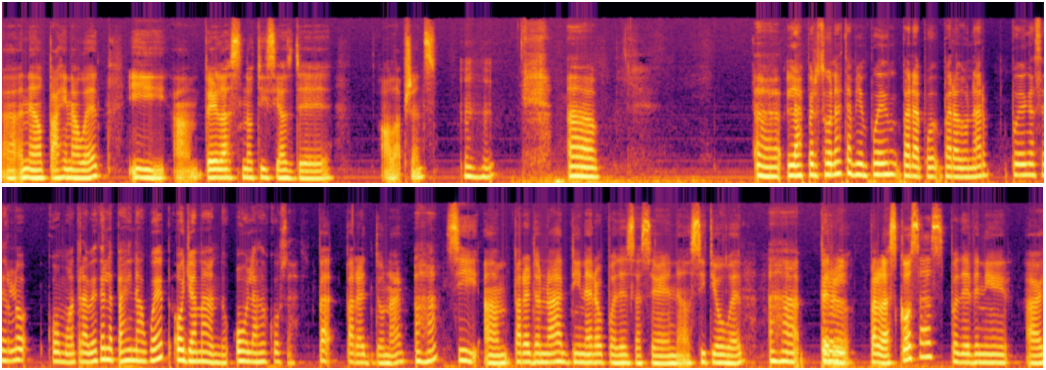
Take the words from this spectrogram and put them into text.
uh, en la página web y um, ver las noticias de All Options. Ah, ah, las personas también pueden, para, para donar, pueden hacerlo como a través de la página web o llamando, o las dos cosas. Pa- para donar. Ajá, Sí, um, para donar dinero puedes hacer en el sitio web, ajá, pero, pero, para las cosas puede venir a,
